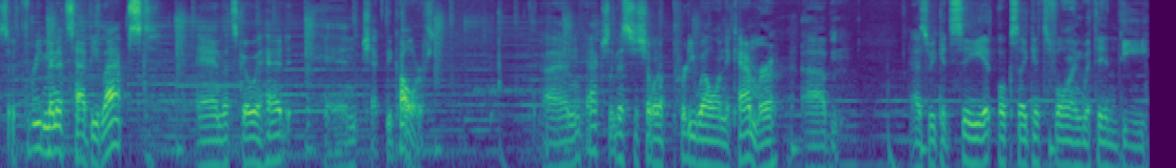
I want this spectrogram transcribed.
So three minutes have elapsed, and let's go ahead and check the colors. And actually, this is showing up pretty well on the camera. Um, as we can see, it looks like it's falling within the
